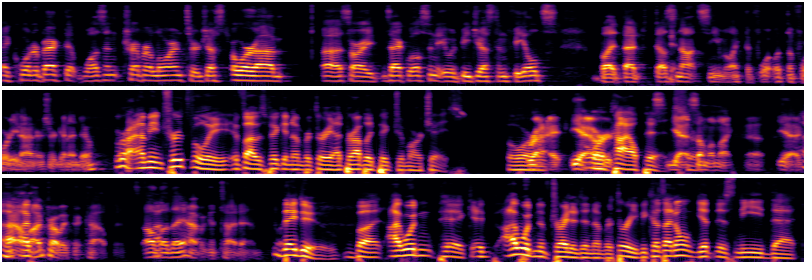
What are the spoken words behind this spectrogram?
a quarterback that wasn't Trevor Lawrence or just, or, um, uh, sorry, Zach Wilson, it would be Justin Fields but that does not seem like the what the 49ers are going to do. Right. I mean, truthfully, if I was picking number three, I'd probably pick Ja'Marr Chase. Or, right, yeah, or, or Kyle Pitts, yeah, or, someone like that. Yeah, Kyle, I, would probably pick Kyle Pitts, although I, they have a good tight end. But. They do, but I wouldn't pick. I wouldn't have traded in number three because I don't get this need that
